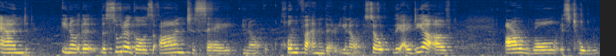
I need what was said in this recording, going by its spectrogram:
And you know, the, the surah goes on to say, you know, you know, so the idea of our role is to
